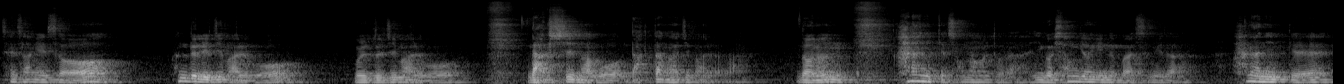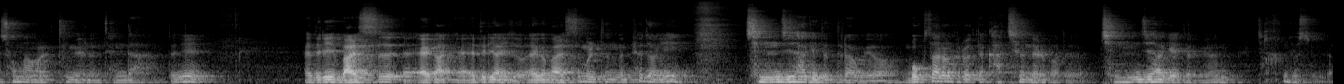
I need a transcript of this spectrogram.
세상에서 흔들리지 말고 물들지 말고 낙심하고 낙담하지 말아라. 너는 하나님께 소망을 둬라. 이거 성경에 있는 말씀이다. 하나님께 소망을 두면 된다. 했더니 애들이 말씀 애가 애들이 아니죠. 애가 말씀을 듣는 표정이 진지하게 듣더라고요. 목사는 그럴 때 같이 은혜를 받아요. 진지하게 들으면 참 좋습니다.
